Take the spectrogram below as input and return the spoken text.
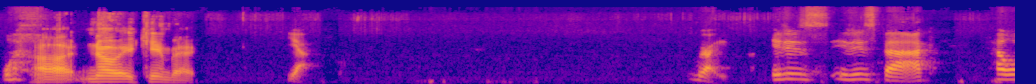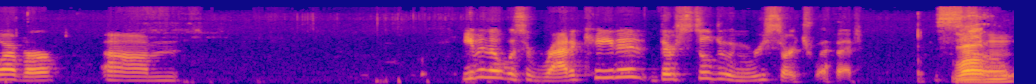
Well, Uh, no, it came back. Yeah. Right. It is it is back. However, um even though it was eradicated, they're still doing research with it. So Well,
